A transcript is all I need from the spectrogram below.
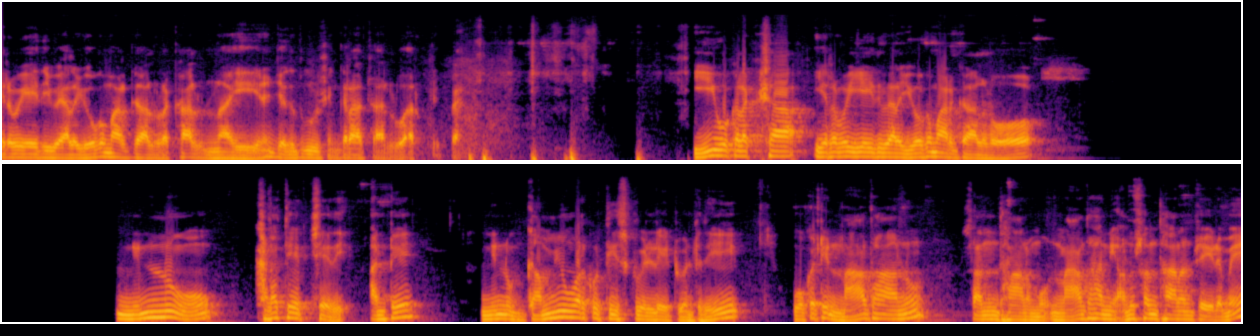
ఇరవై ఐదు వేల యోగ మార్గాలు రకాలు ఉన్నాయి అని జగద్గురు శంకరాచార్యులు వారు చెప్పారు. ఈ ఒక లక్ష ఇరవై ఐదు వేల యోగ మార్గాలలో నిన్ను కడతీర్చేది అంటే నిన్ను గమ్యం వరకు తీసుకువెళ్ళేటువంటిది ఒకటి నాదాను సంధానము. నాదాన్ని అనుసంధానం చేయడమే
